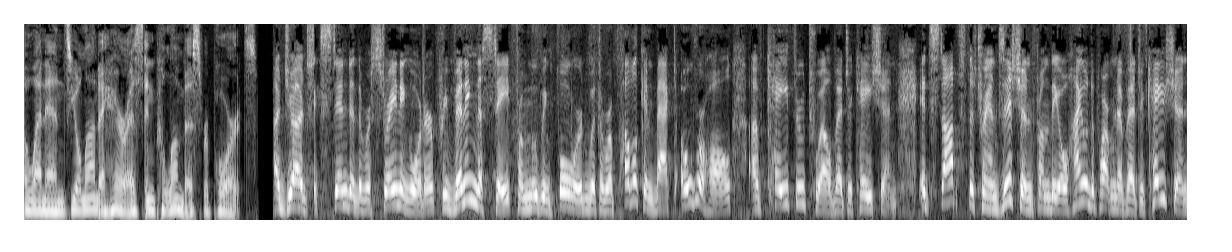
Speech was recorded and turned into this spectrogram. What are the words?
ONN's Yolanda Harris in Columbus reports. A judge extended the restraining order preventing the state from moving forward with a Republican backed overhaul of K through 12 education. It stops the transition from the Ohio Department of Education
